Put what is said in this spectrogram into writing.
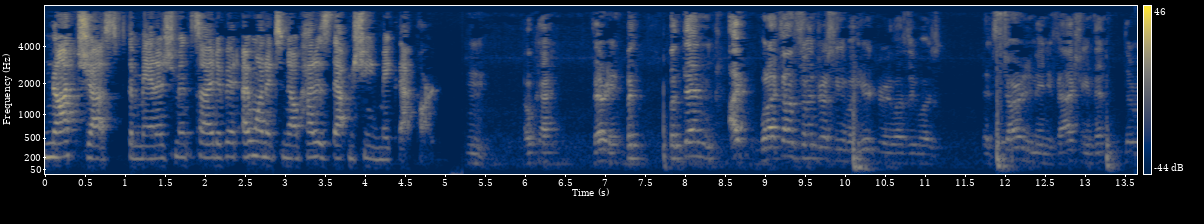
not just the management side of it. I wanted to know how does that machine make that part? Mm, okay. Very, but but then I, what I found so interesting about your career, Leslie, was it started in manufacturing, and then there,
